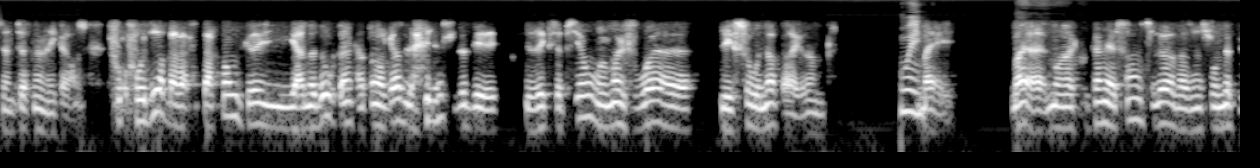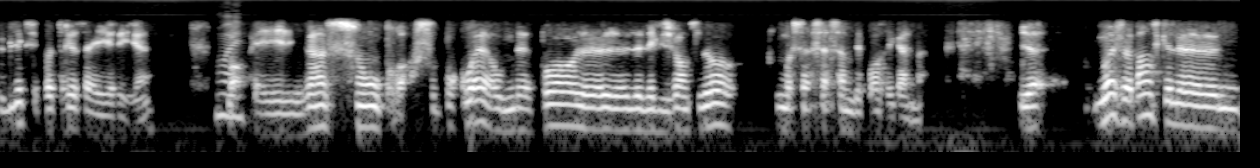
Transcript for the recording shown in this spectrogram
C'est une certaine incohérence. Faut, faut dire, par, contre, qu'il y en a d'autres. Hein, quand on regarde la liste des, des, exceptions, moi, je vois euh, les saunas, par exemple. Oui. Ben, moi, mon connaissance, là, dans un sauna public, c'est pas très aéré. Hein. Bon, et les gens sont proches. Pourquoi on met pas l'exigence là? Moi, ça, ça, ça me dépasse également. moi, je pense que le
